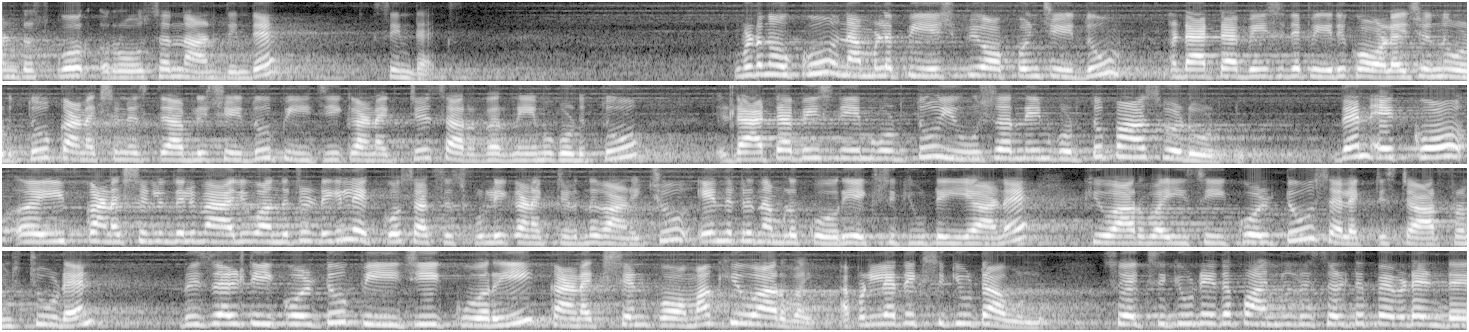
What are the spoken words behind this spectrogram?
under rows എന്നാണ് ഇതിന്റെ സിൻഡെക്സ് ഇവിടെ നോക്കൂ നമ്മൾ പി എച്ച് പി ഓപ്പൺ ചെയ്തു ഡാറ്റാബേസിന്റെ പേര് കോളേജ് എന്ന് കൊടുത്തു കണക്ഷൻ എസ്റ്റാബ്ലിഷ് ചെയ്തു P G connect server name കൊടുത്തു ഡാറ്റാബേസ് നെയിം കൊടുത്തു യൂസർ നെയിം കൊടുത്തു പാസ്വേഡ് കൊടുത്തു. ദെൻ എക്കോ ഇഫ് കണക്ഷനിൽ എന്തെങ്കിലും വാല്യൂ വന്നിട്ടുണ്ടെങ്കിൽ എക്കോ സക്സസ്ഫുള്ളി കണക്റ്റഡ് എന്ന് കാണിച്ചു. എന്നിട്ട് നമ്മൾ കോറി എക്സിക്യൂട്ട് ചെയ്യുകയാണ് Q R Y is equal to select star from student result equal to P G query connection comma Q R Y അപ്പോഴല്ലേ അത് എക്സിക്യൂട്ട് ആവുള്ളൂ. സോ എക്സിക്യൂട്ട് ചെയ്ത ഫൈനൽ റിസൾട്ട് ഇപ്പോൾ എവിടെ ഉണ്ട്?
